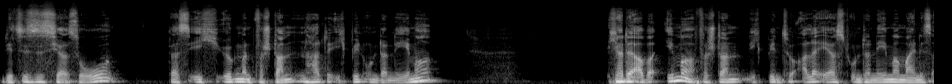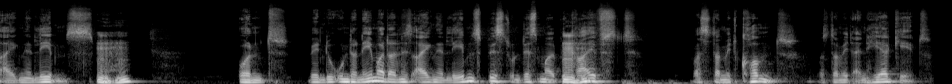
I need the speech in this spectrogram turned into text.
Und jetzt ist es ja so, dass ich irgendwann verstanden hatte, ich bin Unternehmer ich hatte aber immer verstanden, ich bin zuallererst Unternehmer meines eigenen Lebens. Mhm. Und wenn du Unternehmer deines eigenen Lebens bist und das mal mhm. begreifst, mhm. was damit kommt, was damit einhergeht,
